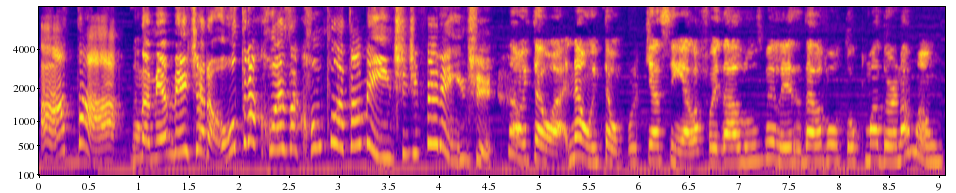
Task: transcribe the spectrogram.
Ah, tá. Na minha mente era outra coisa completamente diferente. Não, então, ah, não, então, porque assim, ela foi dar à luz, beleza, daí ela voltou com uma dor na mão.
